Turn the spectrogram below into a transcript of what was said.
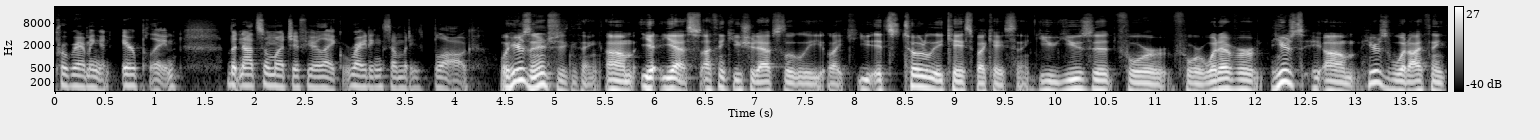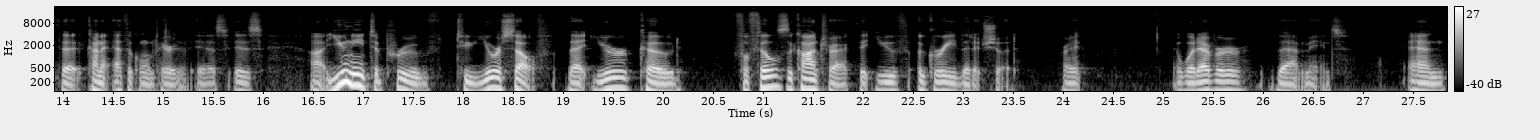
programming an airplane, but not so much if you're like writing somebody's blog. Well, here's an interesting thing. Um, y- yes, I think you should absolutely like. You, it's totally a case by case thing. You use it for for whatever. Here's um, here's what I think the kind of ethical imperative is is uh, you need to prove to yourself that your code fulfills the contract that you've agreed that it should, right? Whatever that means, and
